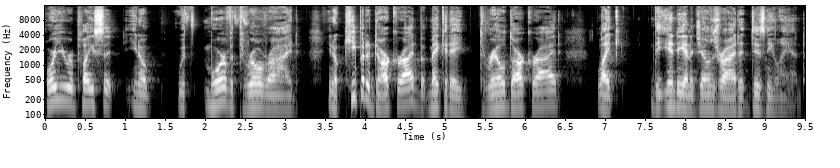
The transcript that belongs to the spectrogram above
or you replace it, you know, with more of a thrill ride. You know, keep it a dark ride, but make it a thrill dark ride, like the Indiana Jones ride at Disneyland.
